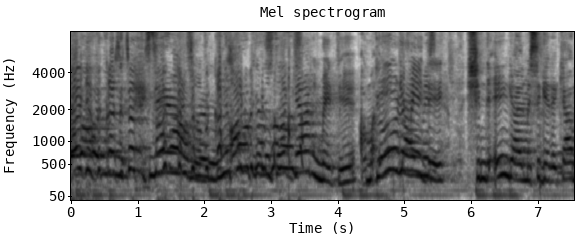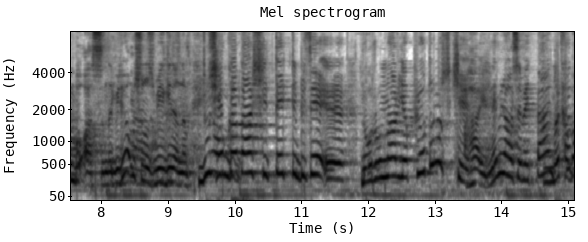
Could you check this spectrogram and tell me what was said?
herkesin kaşı çatışıyor. Sabah Hanım niye aklınıza gelmedi? Ama en gelmesi, şimdi en gelmesi gereken bu aslında biliyor musunuz Bilgin Hanım? Dün Şimdi- o kadar şiddetli bize e, yorumlar yapıyordunuz ki. Hayır ne münasebet ben Ne tabağımı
